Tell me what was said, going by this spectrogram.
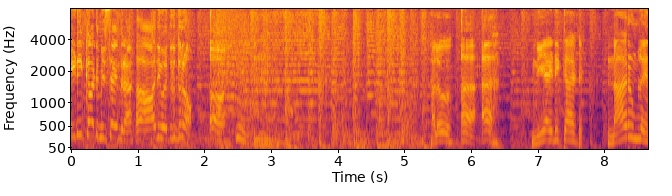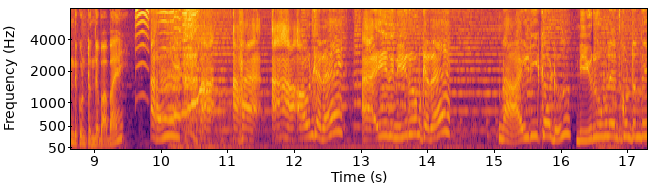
ఐడి కార్డు మిస్ అయిందిరా. అది వెతుకుతున్నాం. హలో. నీ ఐడి కార్డ్ నా రూమ్లో ఎందుకుంటుంది బాబాయ్? అవును కదా. ఇది నీ రూమ్ కదా. నా ఐడి కార్డు నీ రూమ్లో ఎందుకుంటుంది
